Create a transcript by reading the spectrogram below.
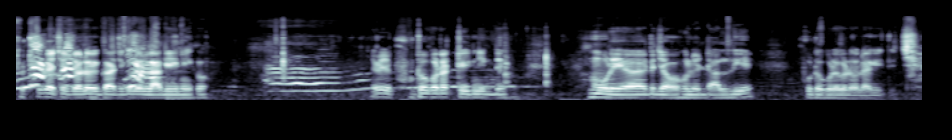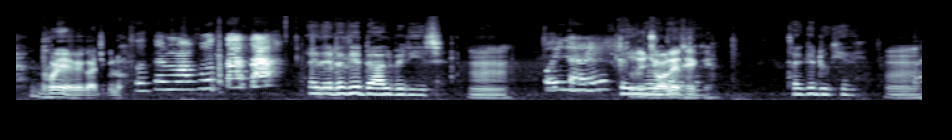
তো ঠিক আছে চলো ওই গাছগুলো লাগিয়ে নিকো ফুটো করার টেকনিক দেখো। মরে যাওয়া একটা জবা ফুলের ডাল দিয়ে ফুটো করে করে লাগিয়ে দিচ্ছে। ধরে যাবে গাছগুলো। এটা দিয়ে ডাল বেরিয়েছে। হুম। শুধু জলে থেকে। থেকে। ঢুকিয়ে দিই। হুম।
